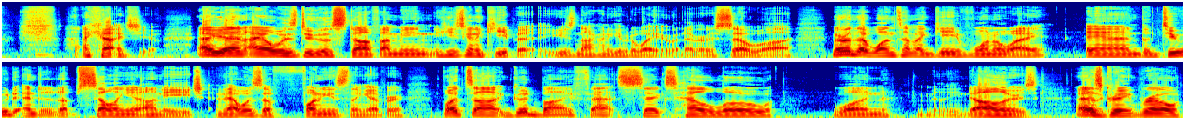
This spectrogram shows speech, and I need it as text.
I got you. Again, I always do this stuff. I mean, he's going to keep it. He's not going to give it away or whatever. So, uh, remember that one time I gave one away? And the dude ended up selling it on Age. That was the funniest thing ever. But, uh, goodbye, Fat Six. Hello, $1 million. That is great, bro.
